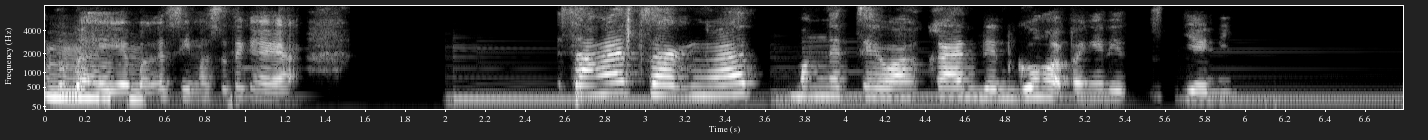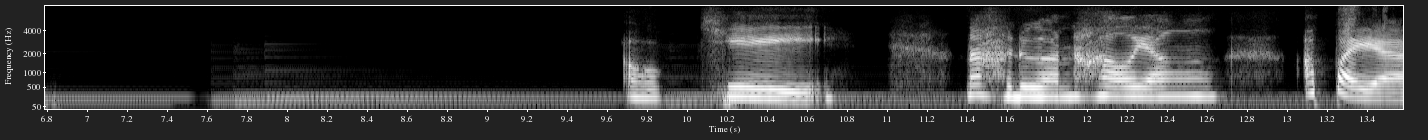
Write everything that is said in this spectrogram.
itu hmm. bahaya banget sih. Maksudnya kayak sangat sangat mengecewakan dan gue nggak pengen itu terjadi. Oke. Okay. nah dengan hal yang apa ya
